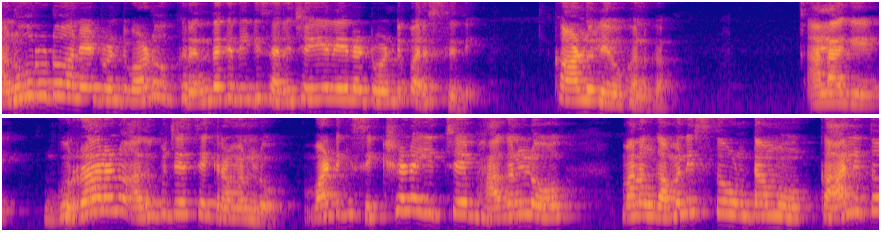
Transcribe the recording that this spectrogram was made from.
అనూరుడు అనేటువంటి వాడు క్రిందకి దిగి సరిచేయలేనటువంటి పరిస్థితి. కాళ్ళు లేవు కనుక. అలాగే గుర్రాలను అదుపు చేసే క్రమంలో వాటికి శిక్షణ ఇచ్చే భాగంలో మనం గమనిస్తూ ఉంటాము కాలితో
